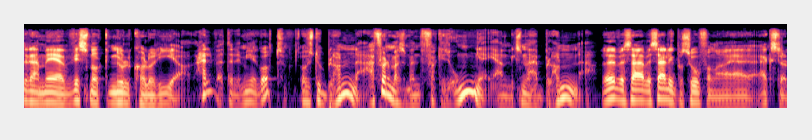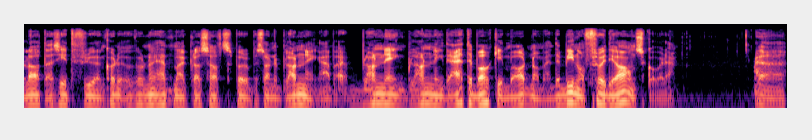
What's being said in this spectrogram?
det der med visstnok null kalorier. Helvete, det er mye godt. Og hvis du blander Jeg føler meg som en fuckings unge igjen, liksom når jeg blander. Hvis jeg, hvis jeg ligger på sofaen og er ekstra lat, jeg sier til fruen kan du, kan du hente meg et glass saft, spør hun bestandig blanding. Jeg bare blanding, blanding. Det er tilbake i barndommen. Det blir noe freudiansk over det. Uh,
